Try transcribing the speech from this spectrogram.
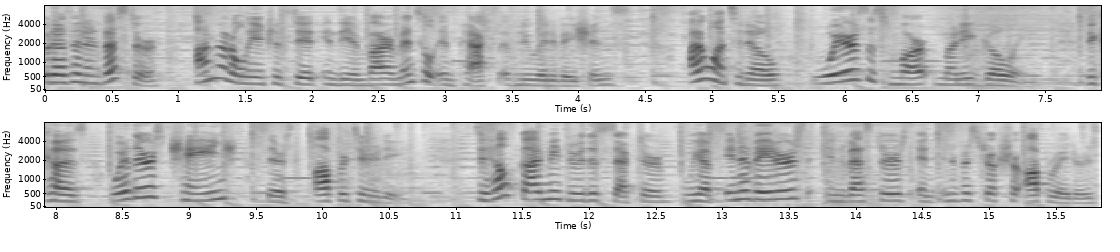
But as an investor, I'm not only interested in the environmental impacts of new innovations, I want to know where's the smart money going? Because where there's change, there's opportunity. To help guide me through this sector, we have innovators, investors, and infrastructure operators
